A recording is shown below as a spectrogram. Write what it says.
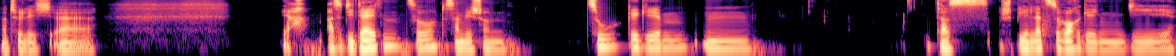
natürlich, äh, ja, also die daten so, das haben die schon zugegeben. Hm. Das Spiel letzte Woche gegen die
